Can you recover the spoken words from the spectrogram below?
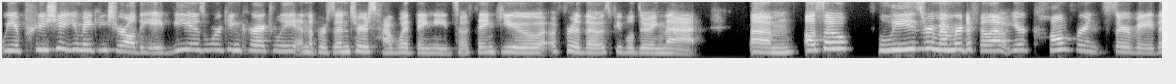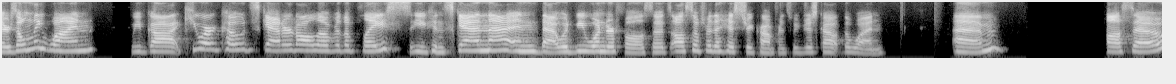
We appreciate you making sure all the AV is working correctly and the presenters have what they need. So thank you for those people doing that. Um, also, please remember to fill out your conference survey. There's only one. We've got QR codes scattered all over the place. You can scan that and that would be wonderful. So it's also for the history conference. We've just got the one. Um, also,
